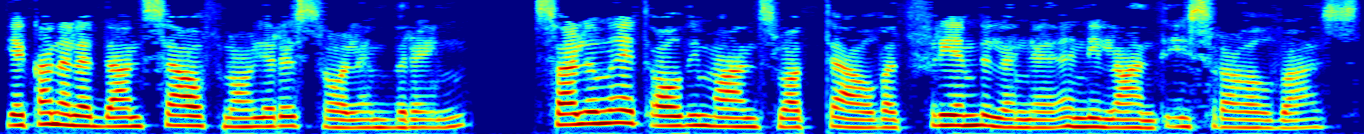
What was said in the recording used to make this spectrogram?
Je kan hulle dan zelf naar Jerusalem brengen. Salome het al die mans laat tel wat vreemdelingen in die land Israël was.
